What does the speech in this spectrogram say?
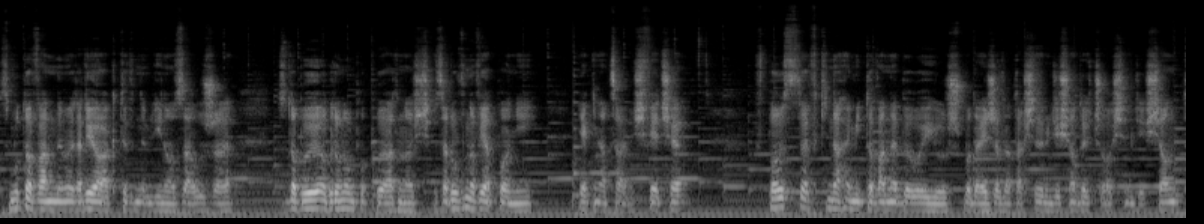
zmutowanym radioaktywnym dinozaurze zdobyły ogromną popularność zarówno w Japonii, jak i na całym świecie. W Polsce w kinach emitowane były już bodajże w latach 70. czy 80.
